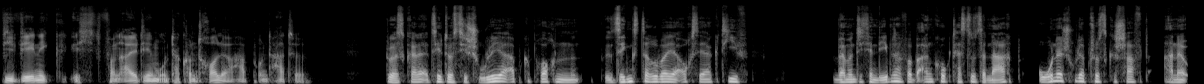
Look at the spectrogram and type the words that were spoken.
wie wenig ich von all dem unter Kontrolle habe und hatte. Du hast gerade erzählt, du hast die Schule ja abgebrochen, singst darüber ja auch sehr aktiv. Wenn man sich den Lebenslauf aber anguckt, hast du es danach ohne Schulabschluss geschafft, an der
